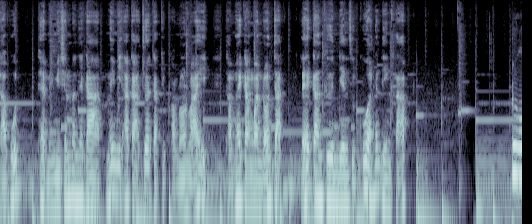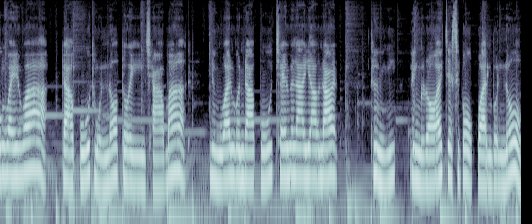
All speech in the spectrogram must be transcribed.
ดาวพุธแทบไม่มีชั้นบรรยากาศ ไม่มีอากาศช่วยกักเก็บความร้อนไว้ทำให้กลางวันร้อนจัด และกลางคืนเย็นสุดขั้วนั่นเองครับ รู้ไว้ว่า ดาวพุธหมุนรอบตัวเองช้ามาก หนึ่งวันบนดาวพุธใช้เวลายาวนานถึง 176 วันบนโลก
